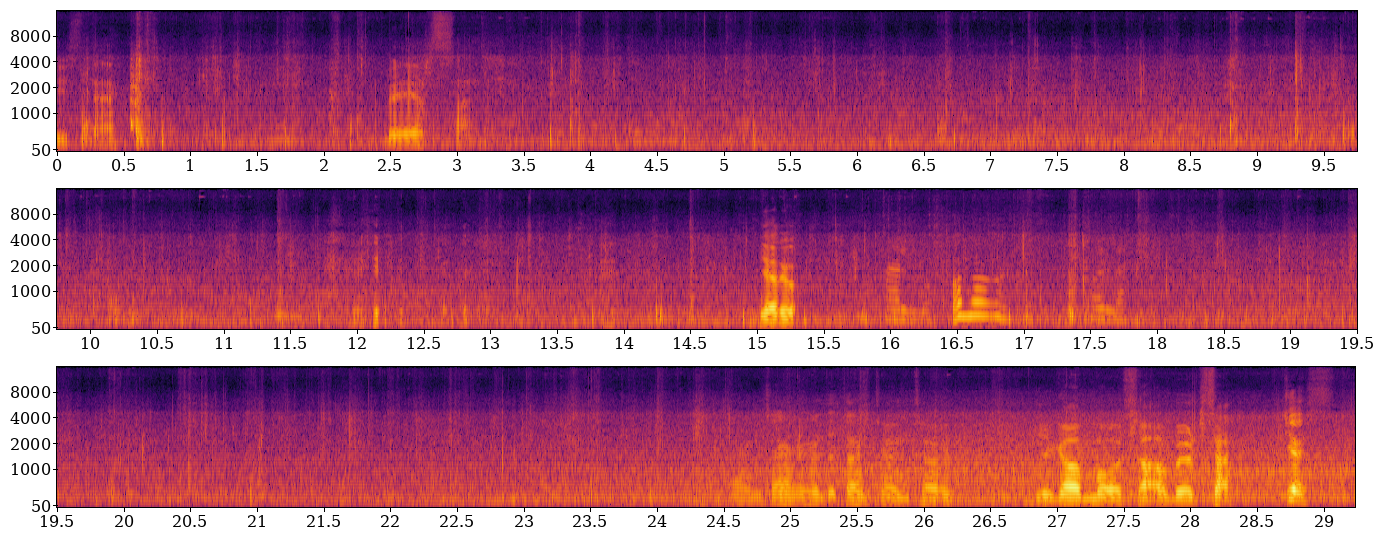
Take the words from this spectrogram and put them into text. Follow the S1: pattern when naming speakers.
S1: È Versailles. Gel
S2: Algo.
S1: Allah.
S2: Hola.
S1: Dun, dun, dun, dun, dun, dun. Llegamos a Versailles. Yes.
